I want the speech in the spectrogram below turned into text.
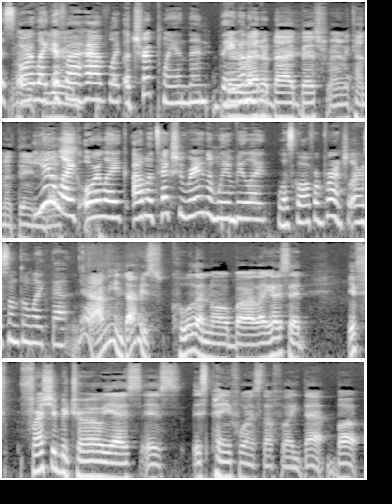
list. or Like, like if I have like a trip plan, then They're they're gonna ride or die best friend kind of thing. yeah, That's- like or like I'm gonna text you randomly and be like, "Let's go out for brunch" or something like that. Yeah, I mean that is cool and all, but like I said, if friendship betrayal, yes, is is painful and stuff like that. But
